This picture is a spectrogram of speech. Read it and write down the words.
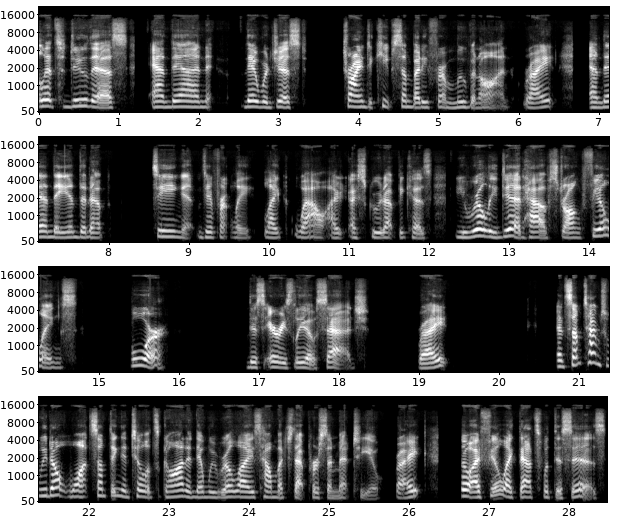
"Let's do this," and then they were just trying to keep somebody from moving on, right? And then they ended up seeing it differently, like, "Wow, I I screwed up," because you really did have strong feelings for this Aries, Leo, Sag, right? And sometimes we don't want something until it's gone, and then we realize how much that person meant to you, right? So I feel like that's what this is.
